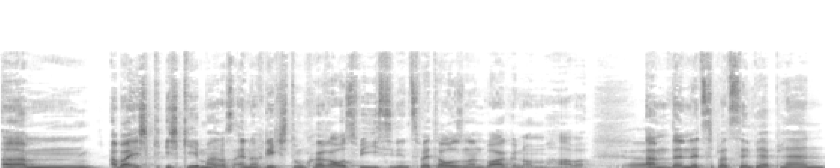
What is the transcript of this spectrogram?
Ähm, aber ich, ich gehe mal aus einer Richtung heraus, wie ich sie in den 2000ern wahrgenommen habe. Ähm, dein letzter Platz Simple Plan.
